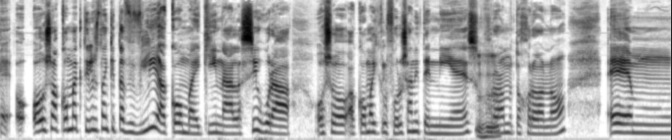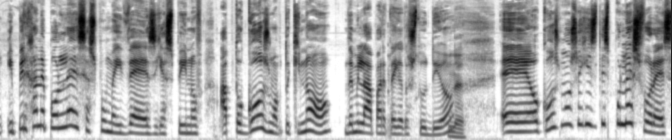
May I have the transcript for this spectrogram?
Α, ε, ό- όσο ακόμα εκτελήσονταν και τα βιβλία ακόμα εκείνα, αλλά σίγουρα όσο ακόμα κυκλοφορούσαν οι ταινίες χρόνο με το χρόνο, ε, μ, υπήρχαν πολλές ας πούμε ιδέες για spin-off από τον κόσμο, από το κοινό. Δεν μιλάω απαραίτητα για το στούντιο. Ναι. Ε, ο κόσμος έχει ζητήσει πολλές φορές.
